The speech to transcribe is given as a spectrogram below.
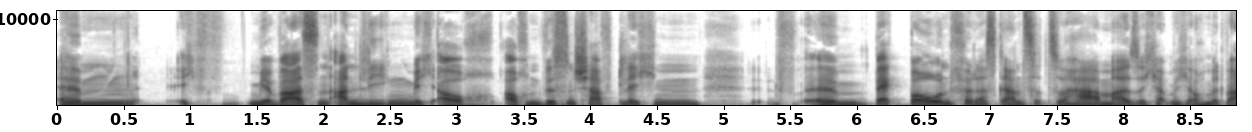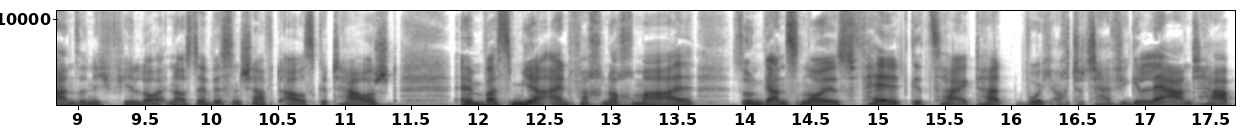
Ähm, ich, mir war es ein Anliegen, mich auch, auch einen wissenschaftlichen ähm, Backbone für das Ganze zu haben. Also ich habe mich auch mit wahnsinnig vielen Leuten aus der Wissenschaft ausgetauscht, ähm, was mir einfach nochmal so ein ganz neues Feld gezeigt hat, wo ich auch total viel gelernt habe,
